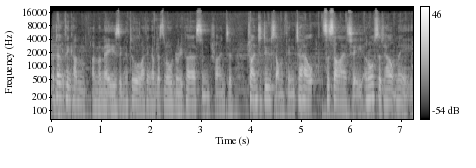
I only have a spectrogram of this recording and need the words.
I don't think I'm, I'm amazing at all. I think I'm just an ordinary person trying to, trying to do something to help society and also to help me.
